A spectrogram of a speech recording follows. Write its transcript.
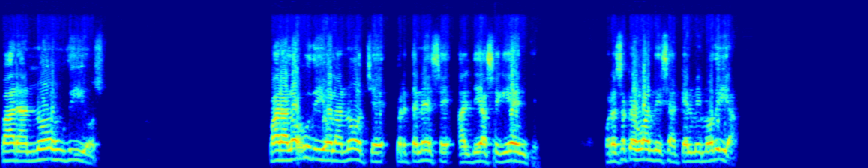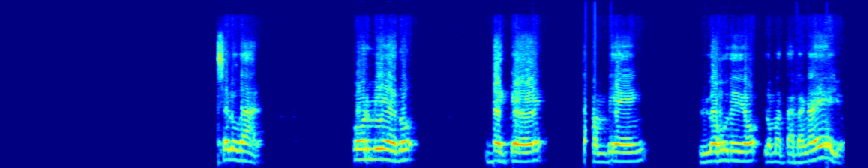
para no judíos. Para los judíos la noche pertenece al día siguiente. Por eso que Juan dice aquel mismo día. Ese lugar por miedo de que también los judíos lo mataran a ellos.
